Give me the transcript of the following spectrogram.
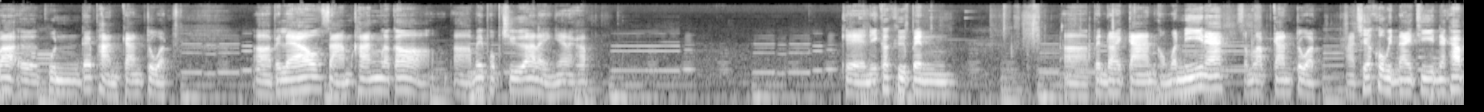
ว่าเออคุณได้ผ่านการตรวจไปแล้ว 3 ครั้งแล้วก็ไม่พบเชื้ออะไรอย่างเงี้ยนะครับโอเคนี่ก็คือเป็นเป็นรายการของวันนี้นะสำหรับการตรวจหาเชื้อโควิด -19 นะครับ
